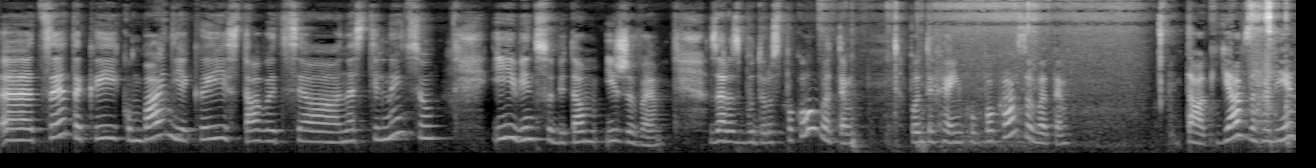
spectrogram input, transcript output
Е, Це такий комбайн, який ставиться на стільницю, і він собі там і живе. Зараз буду розпаковувати, потихеньку показувати. Так, я взагалі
